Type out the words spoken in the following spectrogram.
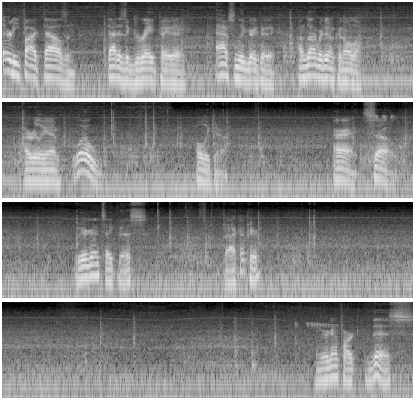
35,000. That is a great payday. Absolutely great payday. I'm glad we're doing canola. I really am. Whoa. Holy cow. Alright, so we are going to take this back up here. And we're going to park this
